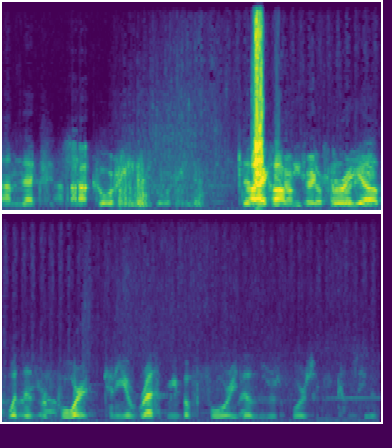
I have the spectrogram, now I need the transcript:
I'm next to Corey. This I cop needs to hurry else up with his report. Can he arrest me before he does his report so he can come see this?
